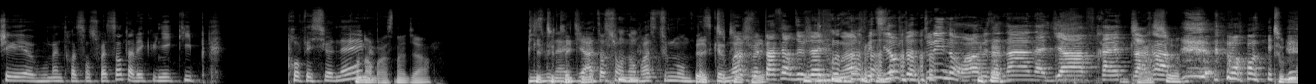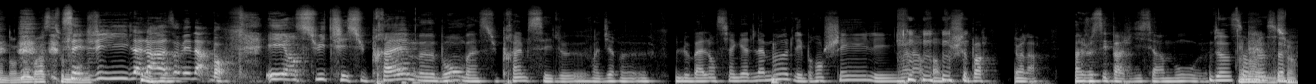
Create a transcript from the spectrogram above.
chez euh, Woman 360 avec une équipe professionnelle. On embrasse Nadia. Bisous, Nadia. Attention, on embrasse tout le monde parce que moi, je ne veux pas faire de jaloux. Hein. Mais sinon, je donne tous les noms. Hein. Anna, Nadia, Fred, Bien Clara. sûr. Bon, Tout le monde, on embrasse tout le c'est monde. J, Lala, Samena. Bon. Et ensuite, chez Suprême, euh, bon, ben, Suprême, c'est le, on va dire, euh, le de la mode, les branchés, les. Voilà, enfin, je sais pas. Voilà. Enfin, je sais pas, je dis c'est un mot. euh, Bien sûr, Ouais, bien, bien sûr. sûr.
